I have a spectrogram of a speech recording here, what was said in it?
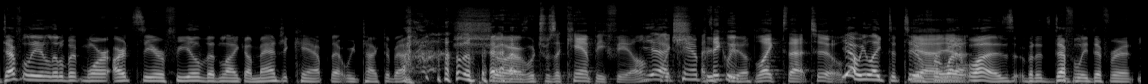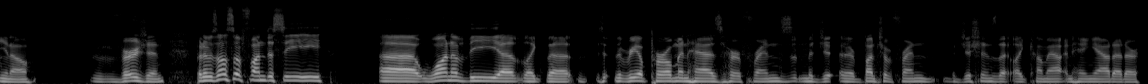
definitely a little bit more artsier feel than like a magic camp that we talked about Sure, past. which was a campy feel. Yeah, which I think feel. we liked that too. yeah we liked it too Yeah, for what it was but it's definitely different you know version but it was also fun to see uh one of the uh, like the the Rhea Perlman has her friends magi- a bunch of friend magicians that like come out and hang out at her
